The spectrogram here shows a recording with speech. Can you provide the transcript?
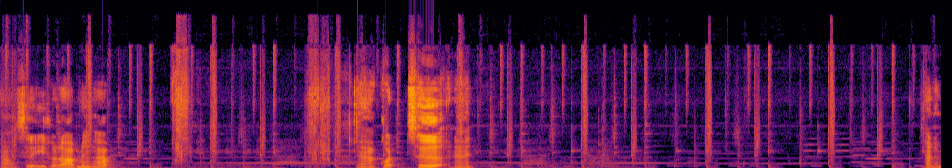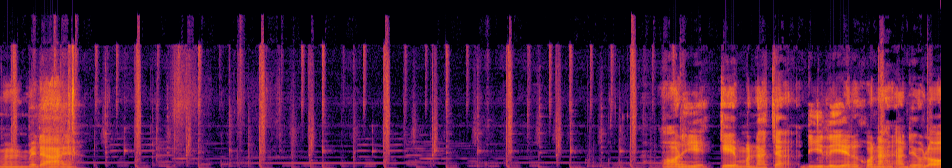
อ่าซื้ออีกรอบหนึ่งครับกดซื้อนะทำไมมันไม่ได้ อ๋ออันนี้เกมมันน่าจะดีเลยนะทุกคนนะะเดี๋ยวรอ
